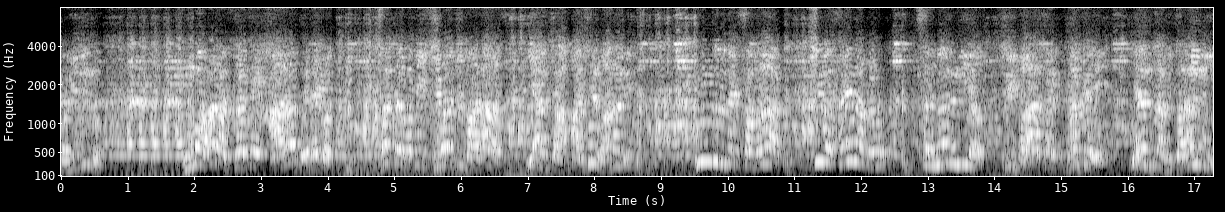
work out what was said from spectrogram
भगिनींनो महाराष्ट्राचे आराध्य दैवत छत्रपती शिवाजी महाराज यांच्या आशीर्वादाने हिंदुदेव सम्राट शिवसेना प्रमुख सन्माननीय श्री बाळासाहेब ठाकरे यांच्या विचारांनी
